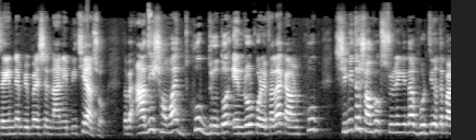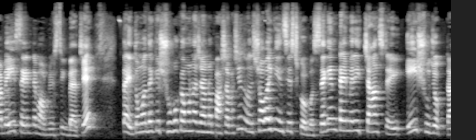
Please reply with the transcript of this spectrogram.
সেকেন্ড টাইম প্রিপারেশন না নিয়ে পিছিয়ে আছো, তবে আজই সময় খুব দ্রুত এনরোল করে ফেলা, কারণ খুব সীমিত সংখ্যক স্টুডেন্ট কিন্তু ভর্তি হতে পারবে এই সেকেন্ড টাইম অপটিমিস্টিক ব্যাচে তাই তোমাদেরকে শুভকামনা জানানোর পাশাপাশি তোমাদের সবাইকে ইনসিস্ট করব সেকেন্ড টাইমের এই চান্সটা এই সুযোগটা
